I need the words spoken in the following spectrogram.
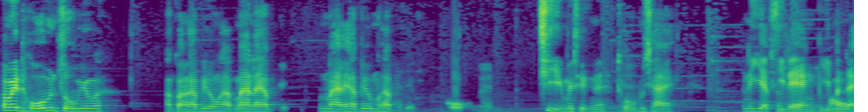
ทำไมโถมันสูงอย่างวะเอาก่อนครับพี่อุ้มครับมาเลยครับคุณมาเลยครับพี่อุ้มครับให้เด็กโก่งเลยฉี่ไม่ถึงนะโถผู้ชาย อันนี้เหยียบสีแดงปีนบันได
